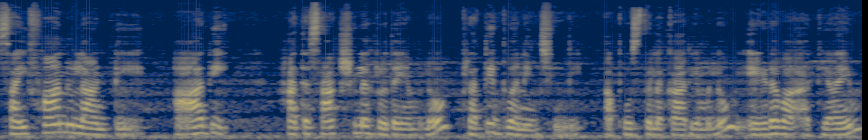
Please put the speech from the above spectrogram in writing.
సైఫాను లాంటి ఆది హతసాక్షుల హృదయంలో ప్రతిధ్వనించింది. అపోస్తుల కార్యములు ఏడవ అధ్యాయం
